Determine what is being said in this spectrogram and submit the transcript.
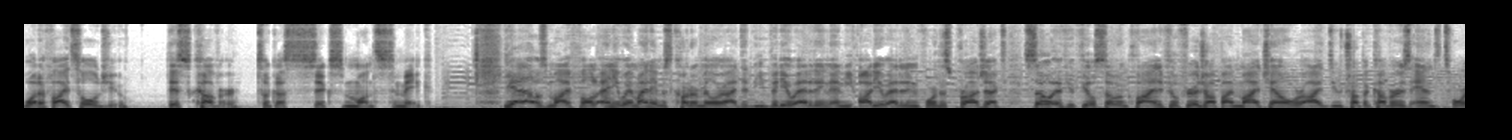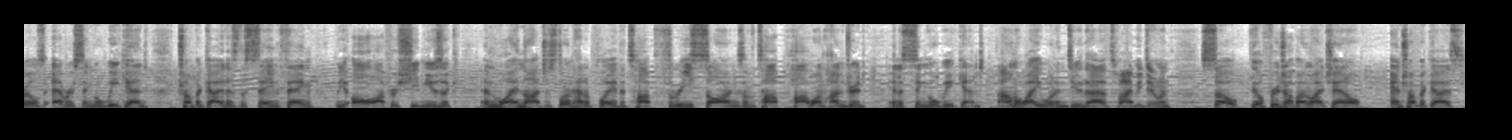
What if I told you this cover took us six months to make? Yeah, that was my fault. Anyway, my name is Carter Miller. I did the video editing and the audio editing for this project. So if you feel so inclined, feel free to drop by my channel where I do trumpet covers and tutorials every single weekend. Trumpet Guy does the same thing. We all offer sheet music. And why not just learn how to play the top three songs of the top Hot 100 in a single weekend? I don't know why you wouldn't do that. That's what I'd be doing. So feel free to drop by my channel and Trumpet Guys,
